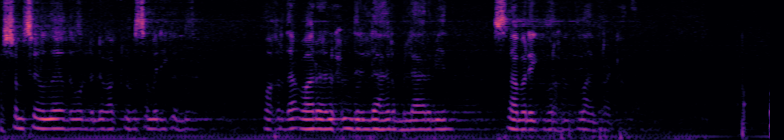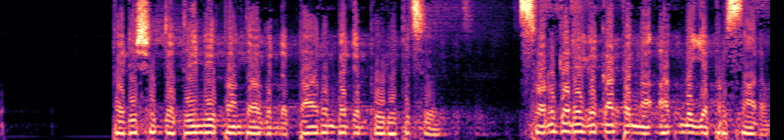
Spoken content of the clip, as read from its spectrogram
ആശംസകൾ നേർന്നുകൊണ്ട് എന്റെ വാക്കുകൾ സംഭരിക്കുന്നു അലഹമുല്ലാ റബുലാറബീൻ അസ്സാം വലൈക്കും വർഹമത്തല്ലാ വാബർക്കാത്തു പരിശുദ്ധ ദീനി പാന്താവിന്റെ പാരമ്പര്യം പൂരിപ്പിച്ച് സ്വർഗരേഖ കാട്ടുന്ന ആത്മീയ പ്രസ്ഥാനം.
